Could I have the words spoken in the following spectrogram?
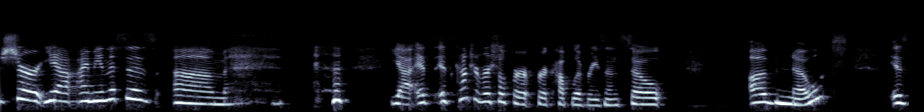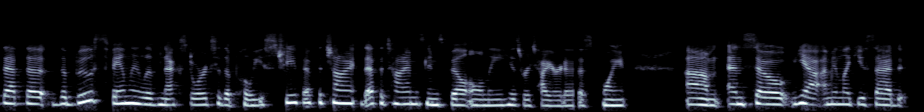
Sure. Yeah. I mean, this is um, yeah, it's it's controversial for for a couple of reasons. So, of note is that the the Boes family lived next door to the police chief at the time. At the time, his name's Bill Olney. He's retired at this point. Um, and so, yeah, I mean, like you said,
